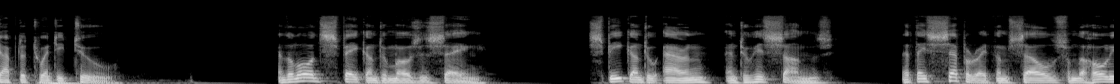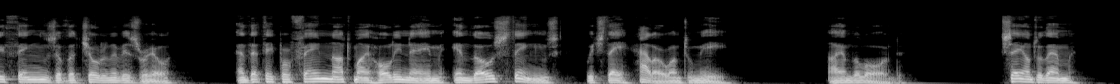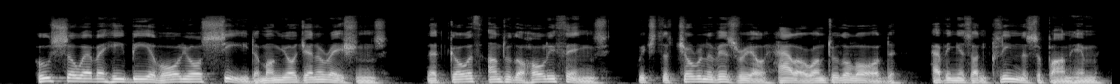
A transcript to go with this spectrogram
Chapter 22 And the Lord spake unto Moses, saying, Speak unto Aaron and to his sons, that they separate themselves from the holy things of the children of Israel, and that they profane not my holy name in those things which they hallow unto me. I am the Lord. Say unto them, Whosoever he be of all your seed among your generations, that goeth unto the holy things, which the children of Israel hallow unto the Lord, having his uncleanness upon him,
